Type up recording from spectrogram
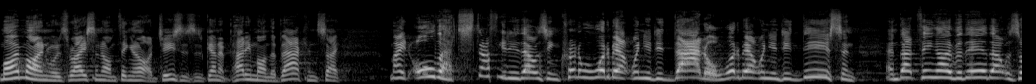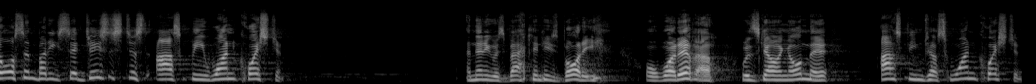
my mind was racing. I'm thinking, oh, Jesus is going to pat him on the back and say, mate, all that stuff you did, that was incredible. What about when you did that? Or what about when you did this? And, and that thing over there, that was awesome. But he said, Jesus just asked me one question. And then he was back in his body, or whatever was going on there, asked him just one question.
